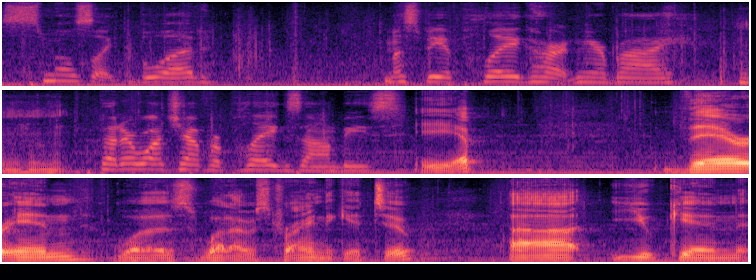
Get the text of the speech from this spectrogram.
smells like blood. Must be a plague heart nearby. Better watch out for plague zombies. Yep. Therein was what I was trying to get to. Uh, you can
